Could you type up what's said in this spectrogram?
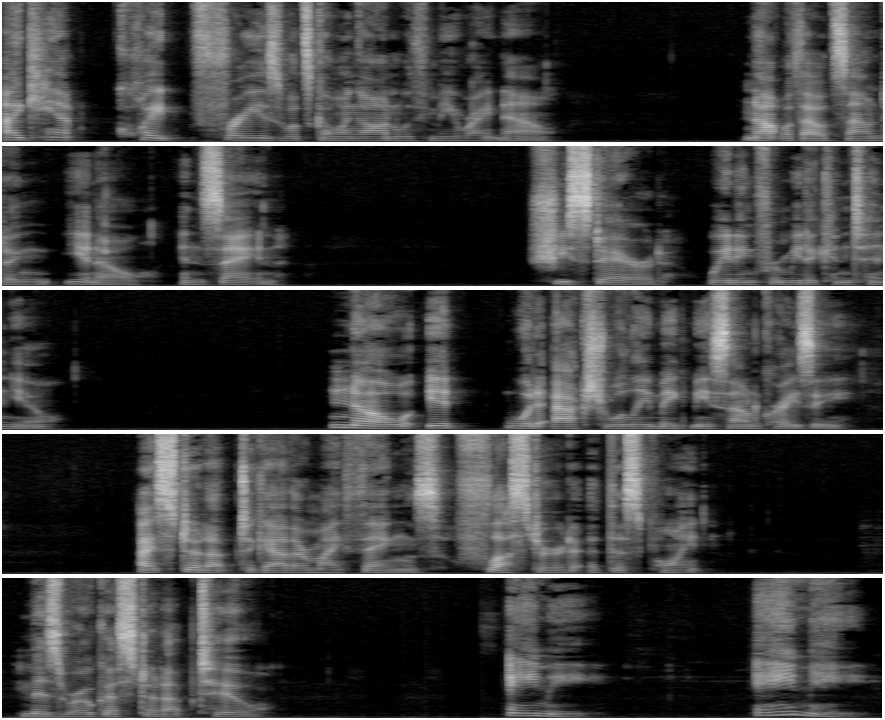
I can't quite phrase what's going on with me right now. Not without sounding, you know, insane. She stared, waiting for me to continue. No, it would actually make me sound crazy. I stood up to gather my things, flustered at this point. Ms. Roca stood up too. Amy. Amy.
